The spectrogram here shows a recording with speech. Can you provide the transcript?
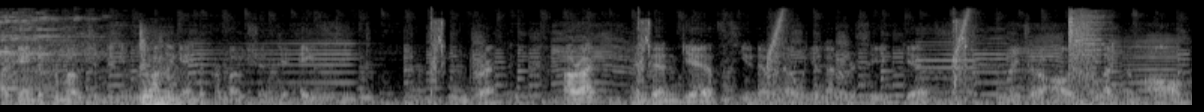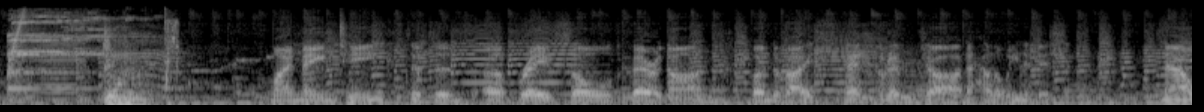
I gained a promotion. Didn't even realize I gained a promotion to 8th seat. Interesting. Alright, and then gifts. You never know when you're going to receive gifts. Make sure to always collect them all. My main team consists of Brave Souls Baraggan, Thundervice, and Grimmjow, the Halloween edition. Now,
